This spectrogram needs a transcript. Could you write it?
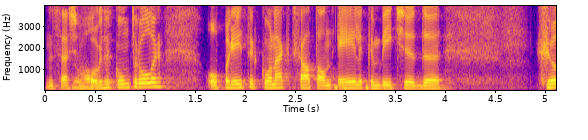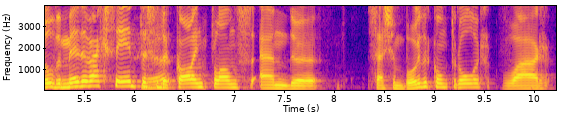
een session border controller. Operator Connect gaat dan eigenlijk een beetje de gulden middenweg zijn tussen Ja. de calling plans en de session border controller, waar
